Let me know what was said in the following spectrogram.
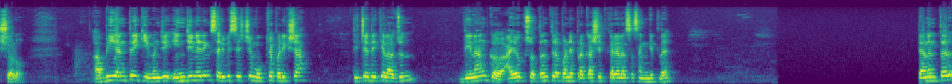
चलो. अभियांत्रिकी म्हणजे इंजिनिअरिंग सर्व्हिसेसची मुख्य परीक्षा. तिचे देखील अजून दिनांक आयोग स्वतंत्रपणे प्रकाशित करेल असं सांगितलंय. त्यानंतर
